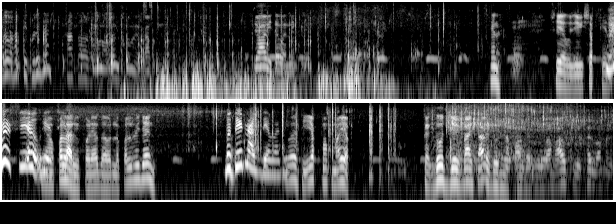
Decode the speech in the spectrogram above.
દવા હરખી ફરી જાય નાખે. જો આવી દવા નીકળે. હે ને? સેવ જેવી સફેદ સેવ પલારવી પડે અગાઉ એટલે પલરી જાય ને. બધી નાખ દેવાની. બધી એક પંપમાં એક. કંઈક દૂધ જેવી બાઈસ આવે દૂધના પાવડર જેવી. આમ આવતી હોય ખરું આપણને?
